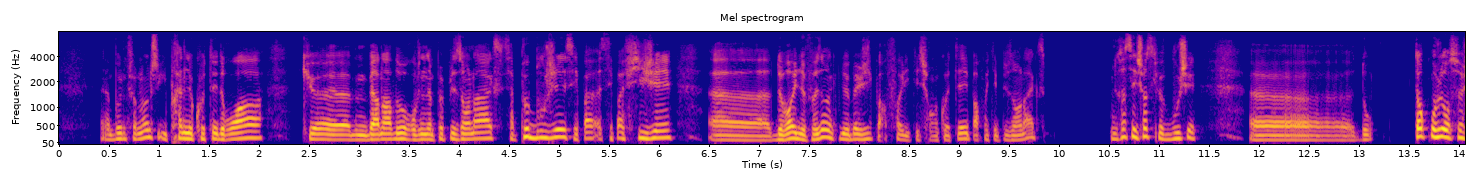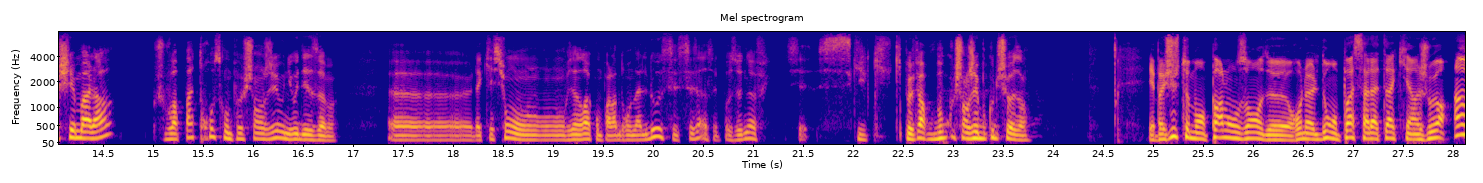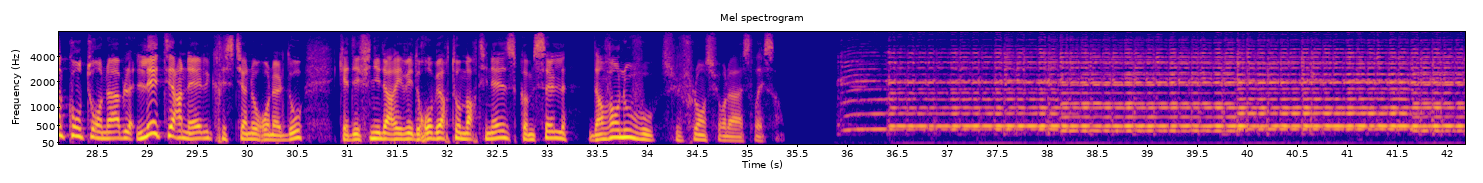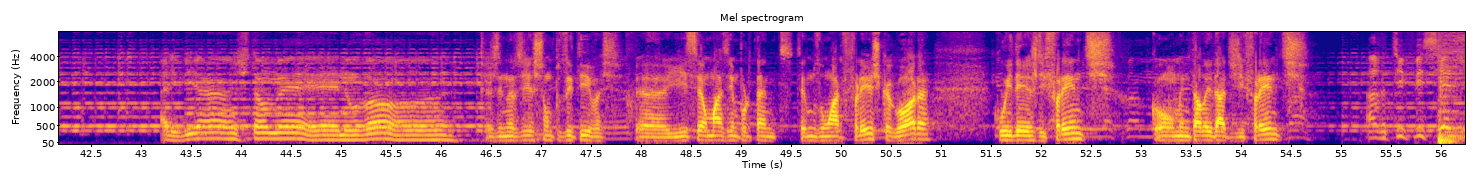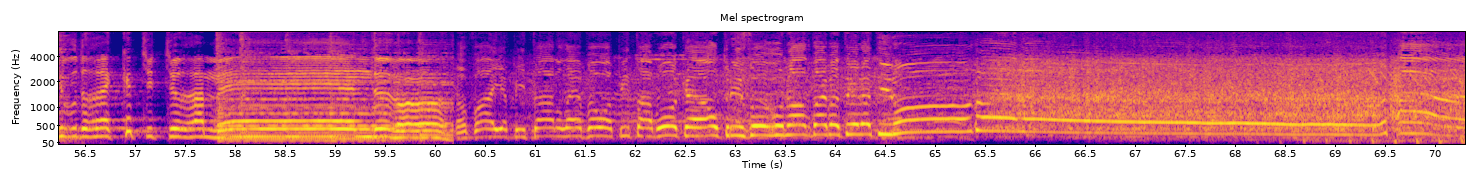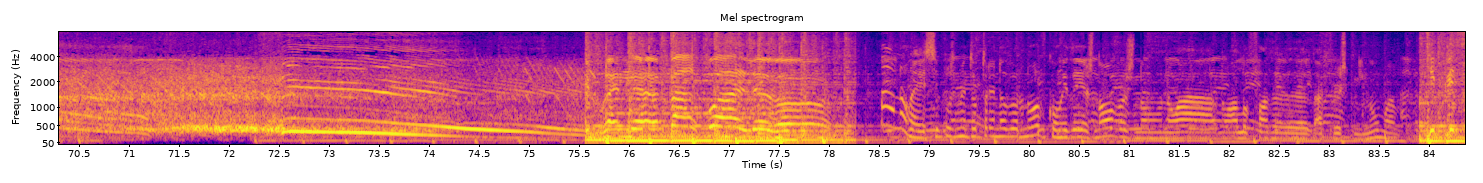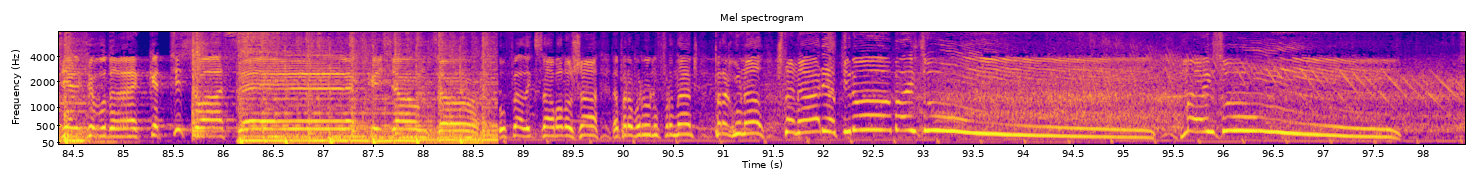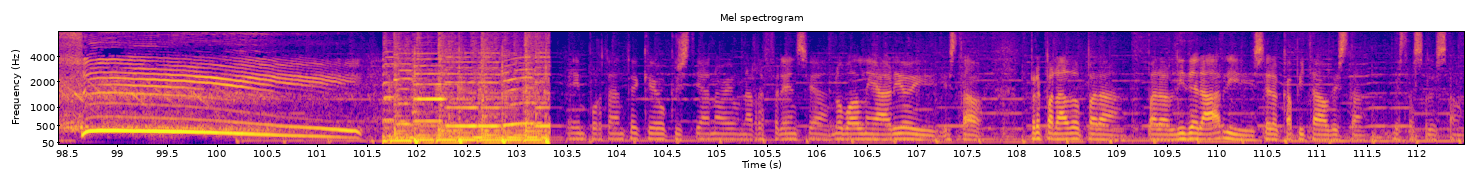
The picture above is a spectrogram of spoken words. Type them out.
Bruno Fernandes, ils prennent le côté droit, que euh, Bernardo revienne un peu plus dans l'axe. Ça peut bouger, c'est pas, c'est pas figé. Euh, de Bruyne le faisait en équipe de Belgique, parfois il était sur un côté, parfois il était plus dans l'axe. Donc ça, c'est des choses qui peuvent bouger. Euh, donc, tant qu'on joue dans ce schéma-là, je vois pas trop ce qu'on peut changer au niveau des hommes. Euh, la question, on viendra qu'on parlera de Ronaldo, c'est, ça, c'est le de neuf. C'est, ce qui, peut faire beaucoup, changer beaucoup de choses. Hein. Et bien justement, parlons-en de Ronaldo. On passe à l'attaque. Il y a un joueur incontournable, l'éternel Cristiano Ronaldo, qui a défini l'arrivée de Roberto Martinez comme celle d'un vent nouveau soufflant sur la stress. Allez, viens, je t'emmène au vent. As energias são positivas uh, e isso é o mais importante. Temos um ar fresco agora, com ideias diferentes, com mentalidades diferentes. Artificiel, je voudrais que tu te ramènes devant. Vai apitar, leva o apito à boca, autorizou Ronaldo, vai bater, atirou. Prenne parfois le devant. É simplesmente um treinador novo, com ideias novas, não, não há, não há lufada de, ar fresco nenhuma. O Félix na bola já, é para Bruno Fernandes, para Ronaldo, está na área, tirou mais um! Mais um! Sim! É importante que o Cristiano é uma referência no balneário e está preparado para, para liderar e ser o capitão desta, desta seleção.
